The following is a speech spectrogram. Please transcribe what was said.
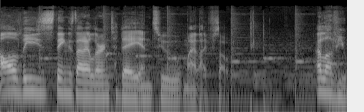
all these things that I learned today into my life. So, I love you.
